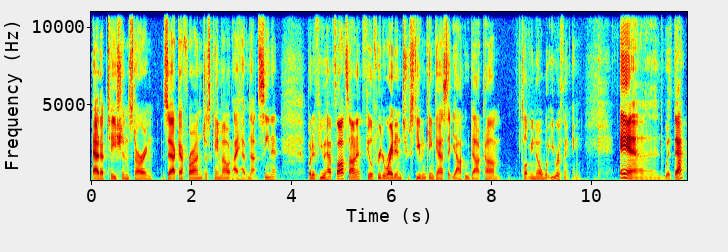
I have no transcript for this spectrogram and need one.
adaptation starring Zac Efron just came out. I have not seen it. But if you have thoughts on it, feel free to write into StephenKingcast at yahoo.com to let me know what you are thinking. And with that,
